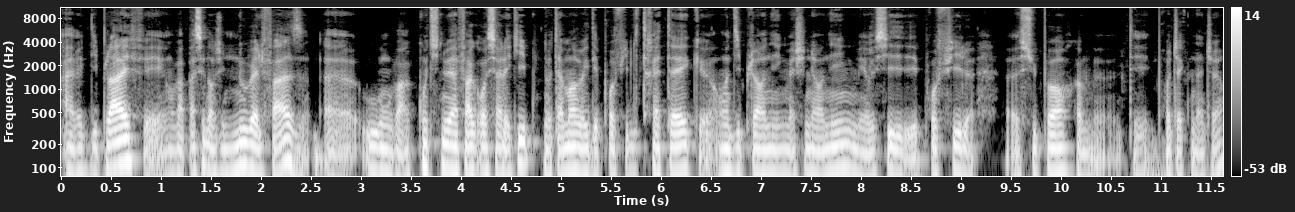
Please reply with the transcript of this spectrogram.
avec Deep Life et on va passer dans une nouvelle phase euh, où on va continuer à faire grossir l'équipe, notamment avec des profils très tech euh, en deep learning, machine learning, mais aussi des profils support comme des project managers.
